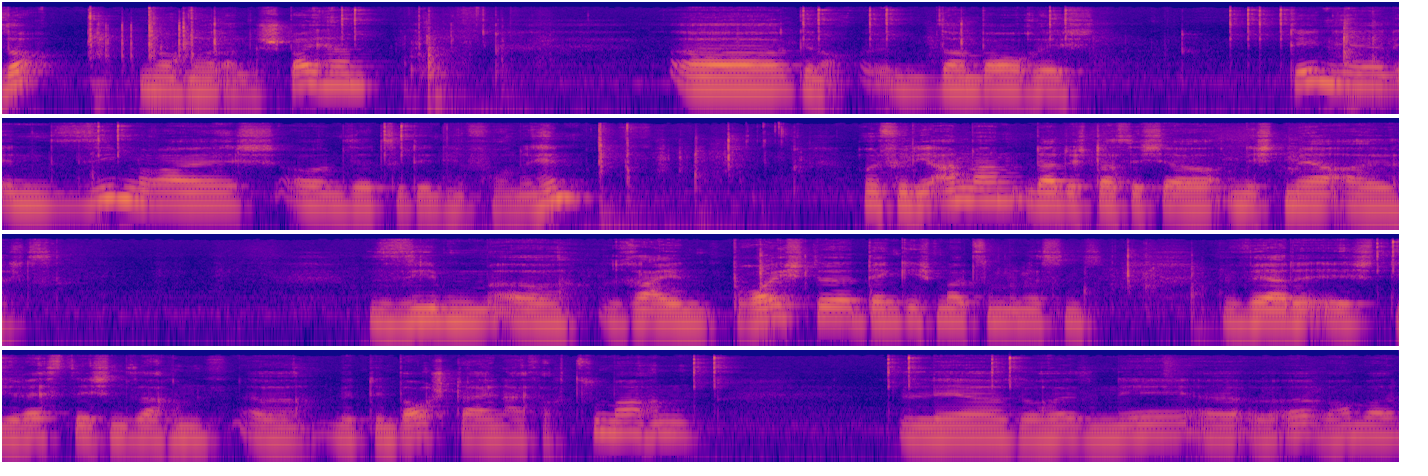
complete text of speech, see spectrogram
So, nochmal alles speichern. Äh, genau, dann brauche ich den hier in 7 Reich und setze den hier vorne hin. Und für die anderen, dadurch, dass ich ja nicht mehr als sieben äh, Reihen bräuchte, denke ich mal zumindest, werde ich die restlichen Sachen äh, mit den Bausteinen einfach zumachen. Leer Gehäuse, nee, äh, äh, äh warum war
